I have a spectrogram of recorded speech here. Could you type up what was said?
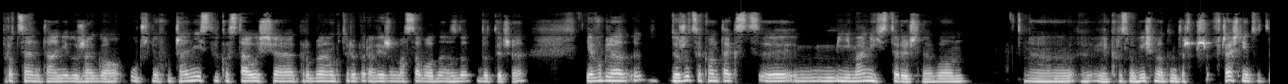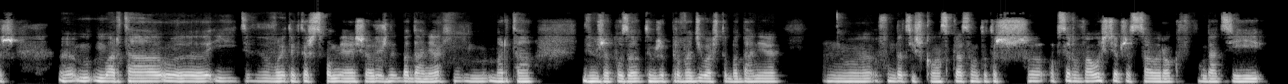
procenta niedużego uczniów uczennic, tylko stały się problemem, który prawie że masowo nas do, dotyczy. Ja w ogóle dorzucę kontekst y, minimalnie historyczny, bo y, jak rozmawialiśmy o tym też wcześniej, to też y, Marta i Wojtek też wspomniałeś o różnych badaniach. Marta, wiem, że poza tym, że prowadziłaś to badanie Fundacji Szkoła z Klasą, to też obserwowałyście przez cały rok w Fundacji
